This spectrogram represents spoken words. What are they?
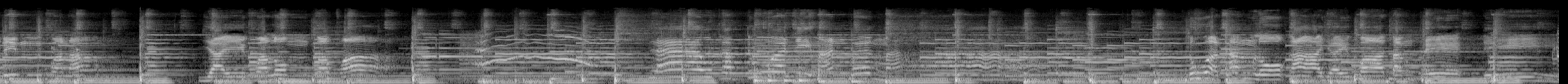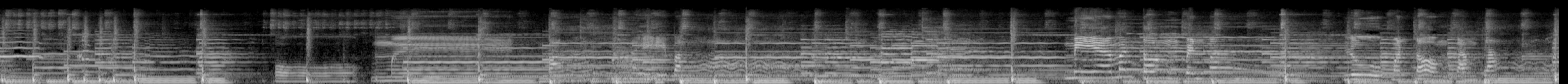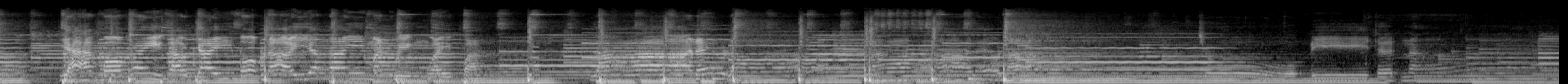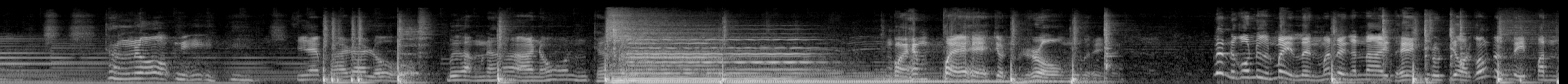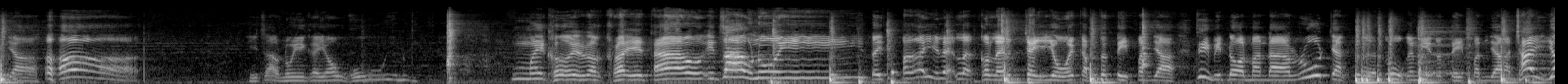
ดินกว่าน้ำใหญ่กว่าลมกว่าฟ้า แล้วกับตัวที่มันเพิ่งมา ทั่วทั้งโลกาใหญ่กว่าตั้งเพดีโปกมือ ต้องกำพร้าอยากบอกให้เข้าใจบอกได้ยังไงมันวิ่งไวกว่าลาแล้วลาลาแล้วลาโชคดีเถิดนะทั้งโลกนี้ และพารโลกเบื้องหน้าโน้นเธอแม่มแปรจนโรงเลย คนอื่นไม่เล่นมาเล่นกันนายเทงสุดยอดของสติปัญญาฮ่าฮ่าอีเจ้าหนุยก็ยาวหูยนุ่มไม่เคยรักใครเท่าอีเจ้าหนุยได้ไปและละก็แล้วใจโยให้กับสติปัญญา ที่บิดดอนมารดารู้จักเกิดลูกกันมีสติปัญญา ใช่โย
